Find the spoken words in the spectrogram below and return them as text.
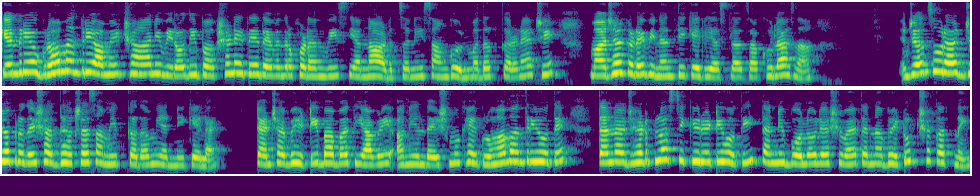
केंद्रीय गृहमंत्री अमित शहा आणि विरोधी पक्षनेते देवेंद्र फडणवीस यांना अडचणी सांगून मदत करण्याची माझ्याकडे विनंती केली असल्याचा खुलासा जनसुराज्य प्रदेशाध्यक्ष समित कदम यांनी केलाय. त्यांच्या भेटीबाबत यावेळी अनिल देशमुख हे गृहमंत्री होते. त्यांना झेड प्लस सिक्युरिटी होती. त्यांनी बोलवल्याशिवाय त्यांना भेटूच शकत नाही.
